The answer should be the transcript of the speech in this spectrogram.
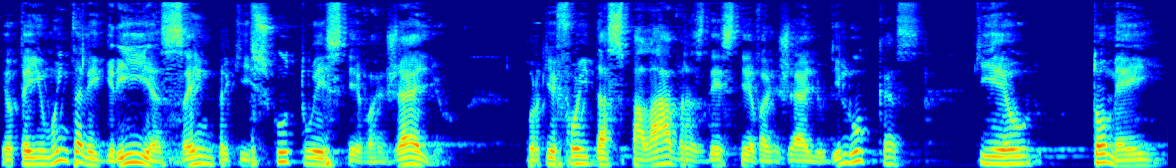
Eu tenho muita alegria sempre que escuto este evangelho, porque foi das palavras deste evangelho de Lucas que eu tomei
